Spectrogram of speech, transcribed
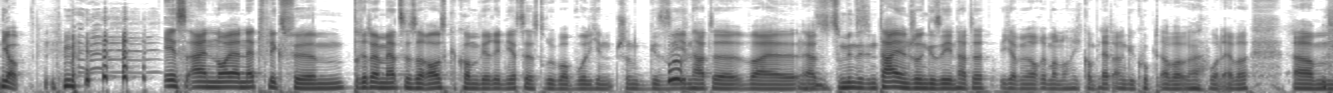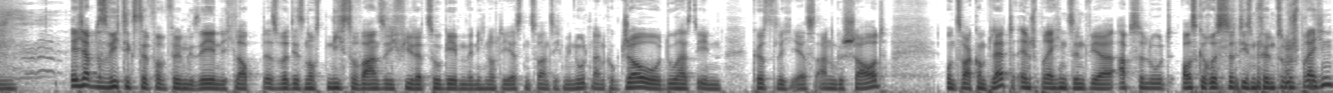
Jo. ist ein neuer Netflix-Film. 3. März ist er rausgekommen. Wir reden jetzt erst drüber, obwohl ich ihn schon gesehen hatte, weil, also zumindest in Teilen schon gesehen hatte. Ich habe ihn auch immer noch nicht komplett angeguckt, aber äh, whatever. Ähm, ich habe das Wichtigste vom Film gesehen. Ich glaube, es wird jetzt noch nicht so wahnsinnig viel dazugeben, wenn ich noch die ersten 20 Minuten angucke. Joe, du hast ihn kürzlich erst angeschaut. Und zwar komplett. Entsprechend sind wir absolut ausgerüstet, diesen Film zu besprechen.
